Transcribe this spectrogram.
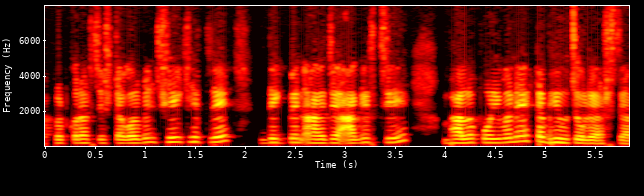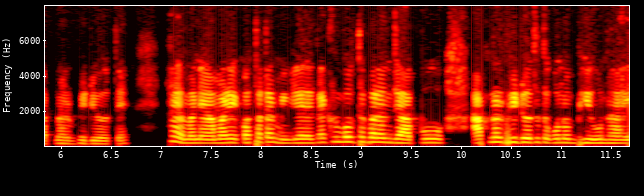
আপলোড করার চেষ্টা করবেন। সেই ক্ষেত্রে দেখবেন আর যে আগের চেয়ে ভালো পরিমাণে একটা ভিউ চলে আসছে আপনার ভিডিওতে। হ্যাঁ, মানে আমার এই কথাটা মিলিয়ে এখন বলতে পারেন যে, "আপু আপনার ভিডিওতে তো কোনো ভিউ নাই।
